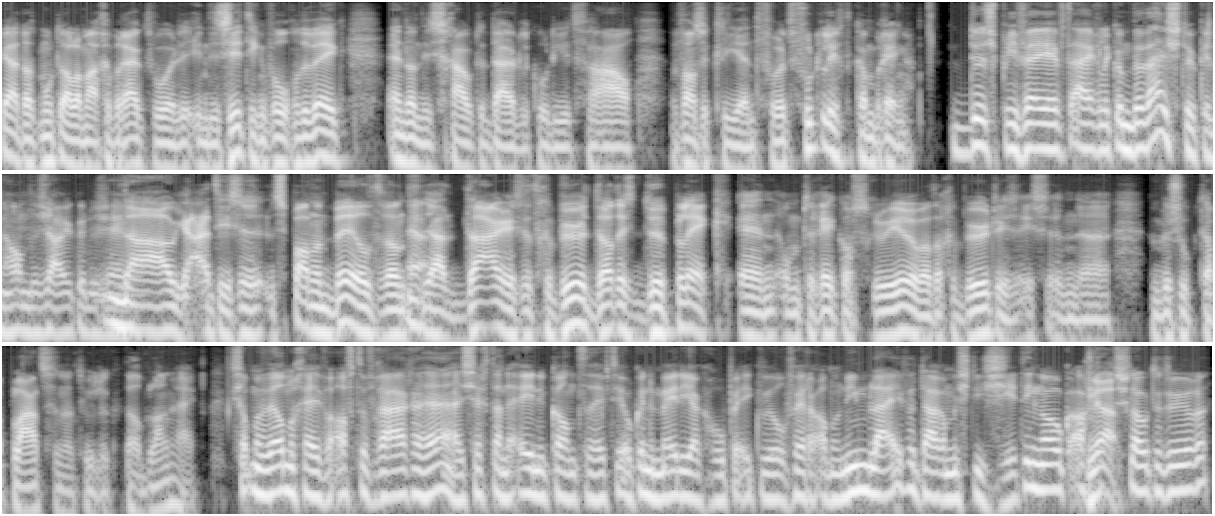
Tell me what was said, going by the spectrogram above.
ja, dat moet allemaal gebruikt worden in de zitting volgende week. En dan is Schouten duidelijk hoe hij het verhaal van zijn cliënt voor het voetlicht kan brengen. Dus privé heeft eigenlijk een bewijsstuk in handen, zou je kunnen zeggen. Nou ja, het is een spannend beeld, want Ja. ja. daar is het gebeurd. Dat is de plek. En om te reconstrueren wat er gebeurd is, is een, eh, een bezoek ter plaatse natuurlijk wel belangrijk. Ik zat me wel nog even af te vragen. Hè. Hij zegt aan de ene kant, heeft hij ook in de media geroepen, ik wil verder anoniem blijven. Daarom is die zitting ook achter Ja. gesloten deuren.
